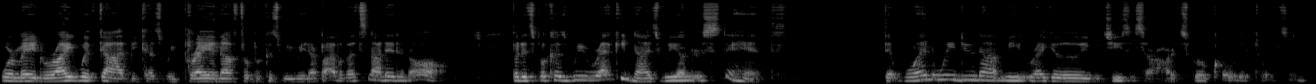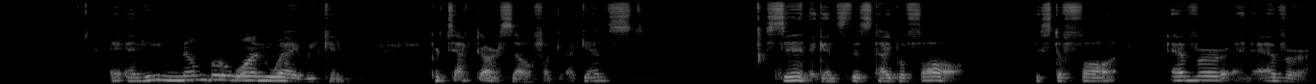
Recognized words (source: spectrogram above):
We're made right with God because we pray enough or because we read our Bible. That's not it at all. But it's because we recognize, we understand that when we do not meet regularly with Jesus, our hearts grow colder towards Him. And the number one way we can protect ourselves against sin, against this type of fall, is to fall ever and ever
